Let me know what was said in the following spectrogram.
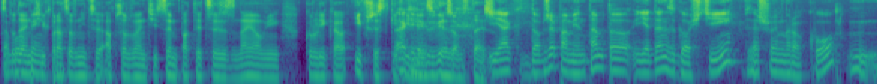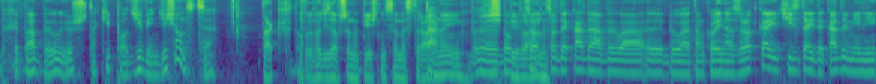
To Studenci, pracownicy, absolwenci, sympatycy, znajomi królika i wszystkich Tak innych jest. zwierząt też. Jak dobrze pamiętam, to jeden z gości w zeszłym roku mm, chyba był już taki po dziewięćdziesiątce. Tak, to wychodzi zawsze na pieśni semestralnej, E, bo co, co dekada była, e, była tam kolejna zwrotka i ci z tej dekady mieli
